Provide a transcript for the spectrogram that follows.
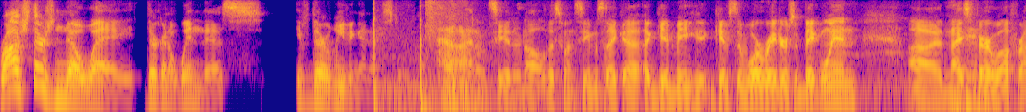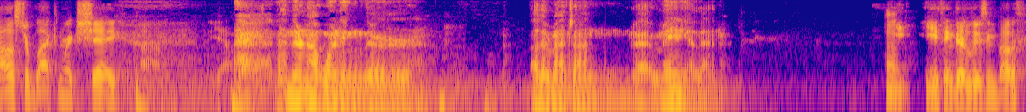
Raj, there's no way they're going to win this if they're leaving NXT. I don't, I don't see it at all. This one seems like a, a give me. It gives the War Raiders a big win. Uh, nice farewell for Aleister Black and Ricochet. Um, yeah, Then they're not winning their other match on uh, Mania. Then, you, you think they're losing both?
